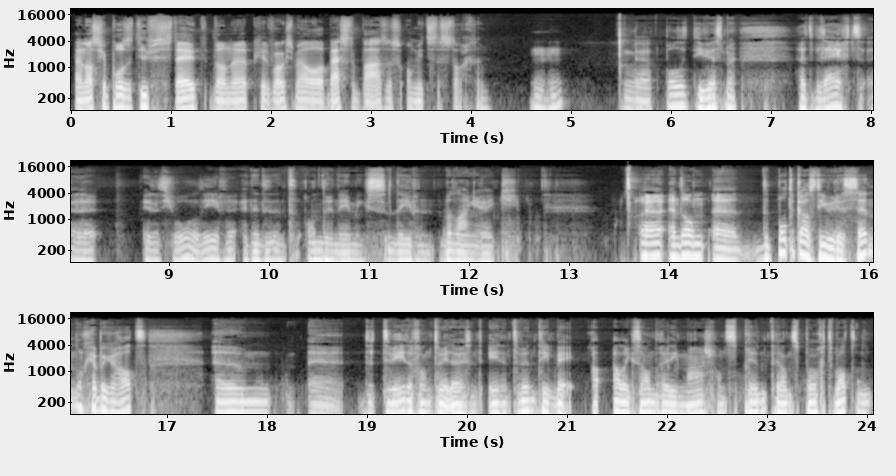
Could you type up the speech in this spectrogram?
En als je positief stijgt, dan heb je volgens mij al de beste basis om iets te starten. Mm -hmm. positivisme, het blijft uh, in het gewone leven en in het ondernemingsleven belangrijk. Uh, en dan uh, de podcast die we recent nog hebben gehad. Um, de tweede van 2021 bij Alexandra Limaas van Sprint Transport. Wat een,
